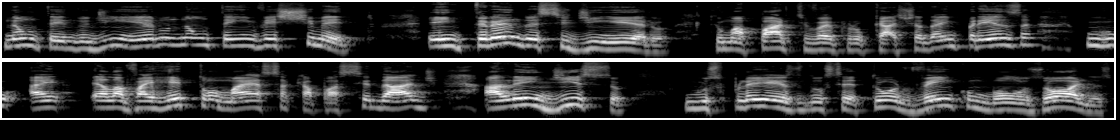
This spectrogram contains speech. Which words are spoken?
não tendo dinheiro, não tem investimento. Entrando esse dinheiro, que uma parte vai para o caixa da empresa, ela vai retomar essa capacidade. Além disso, os players do setor veem com bons olhos.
